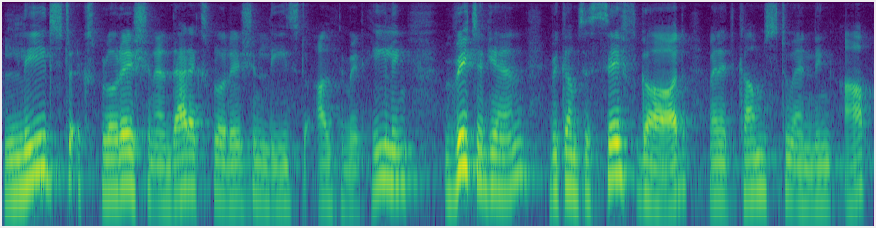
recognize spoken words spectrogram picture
leads to exploration, and that exploration leads to ultimate healing, which again becomes a safeguard when it comes to ending up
